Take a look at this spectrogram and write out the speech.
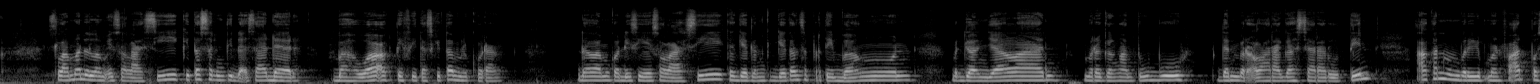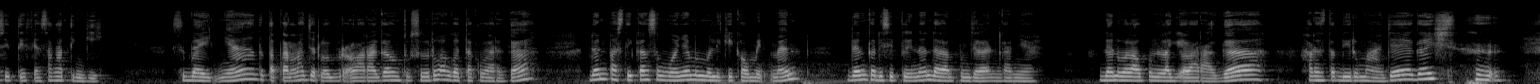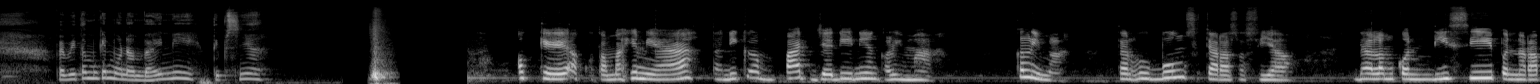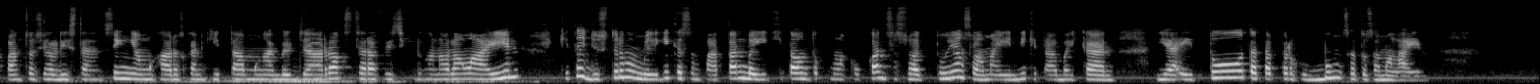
Selama dalam isolasi, kita sering tidak sadar bahwa aktivitas kita berkurang. Dalam kondisi isolasi, kegiatan-kegiatan seperti bangun, berjalan-jalan, meregangkan tubuh, dan berolahraga secara rutin akan memberi manfaat positif yang sangat tinggi. Sebaiknya tetapkanlah jadwal berolahraga untuk seluruh anggota keluarga dan pastikan semuanya memiliki komitmen dan kedisiplinan dalam menjalankannya. Dan walaupun lagi olahraga, harus tetap di rumah aja ya guys. Pepita mungkin mau nambahin nih tipsnya. Oke, aku tambahin ya. Tadi keempat, jadi ini yang kelima. Kelima, terhubung secara sosial. Dalam kondisi penerapan social distancing yang mengharuskan kita mengambil jarak secara fisik dengan orang lain, kita justru memiliki kesempatan bagi kita untuk melakukan sesuatu yang selama ini kita abaikan, yaitu tetap terhubung satu sama lain.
